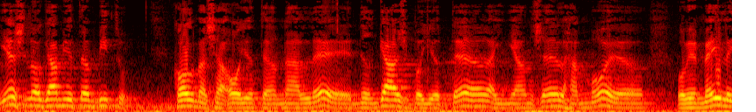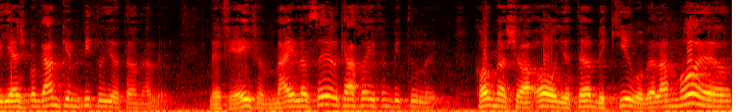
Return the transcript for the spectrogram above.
יש לו גם יותר ביטול. כל מה שהאור יותר נעלה, נרגש בו יותר העניין של המוער, ובמילא יש בו גם כן ביטול יותר נעלה. לפי איפן מייל הסייל, ככה איפן ביטולי. כל מה שהאור יותר בקירו ולמוער,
